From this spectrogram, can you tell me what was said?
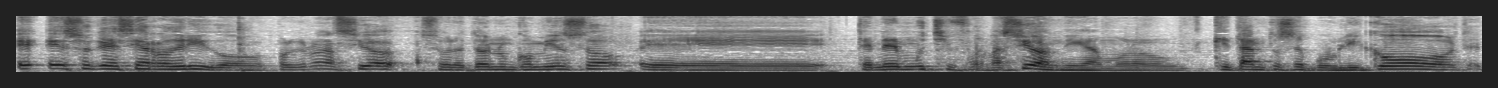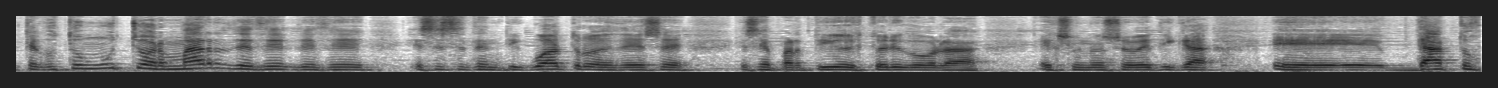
e- eso que decía Rodrigo, porque no ha sido, sobre todo en un comienzo, eh, tener mucha información, digamos, qué tanto se publicó. ¿Te, te costó mucho armar desde, desde ese 74, desde ese, ese partido histórico con la ex Unión Soviética, eh, datos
